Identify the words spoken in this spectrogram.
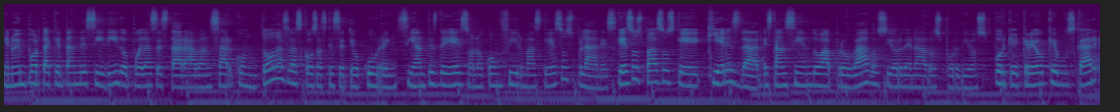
que no importa qué tan decidido puedas estar a avanzar con todas las cosas que se te ocurren, si antes de eso no confirmas que esos planes, que esos pasos que quieres dar están siendo aprobados y ordenados por Dios. Porque creo que buscar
